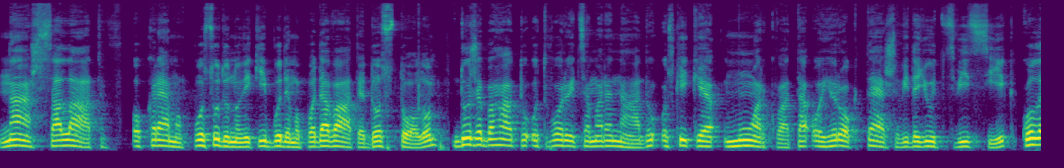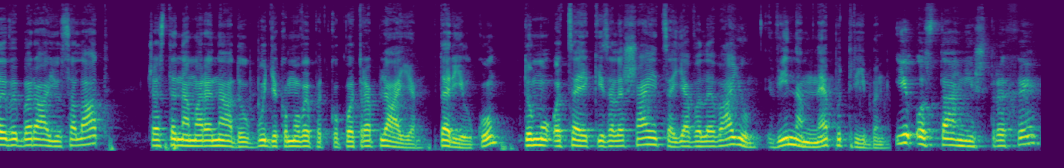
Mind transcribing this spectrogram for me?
наш салат в окрему посудину, в якій будемо подавати до столу. Дуже багато утворюється маринаду, оскільки морква та огірок теж віддають свій сік. Коли вибираю салат. Частина маринаду в будь-якому випадку потрапляє в тарілку, тому оцей, який залишається, я виливаю, він нам не потрібен. І останні штрихи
